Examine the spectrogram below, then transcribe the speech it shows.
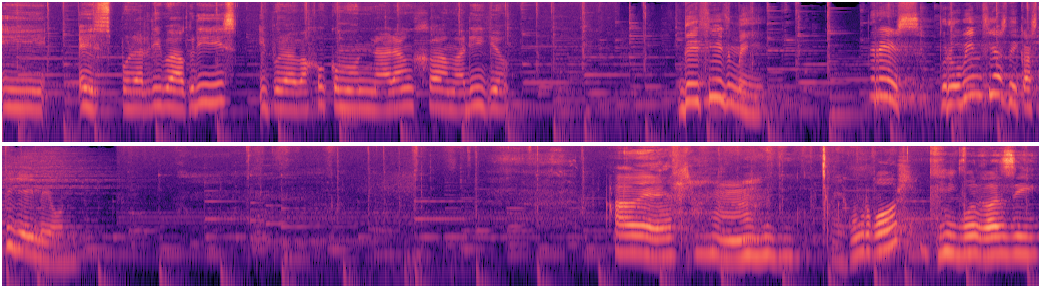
y es por arriba gris y por abajo como naranja, amarillo. Decidme tres provincias de Castilla y León. A ver. El Burgos, Burgos, sí.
